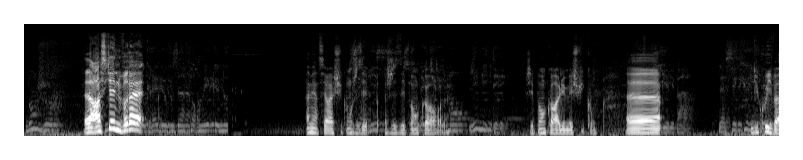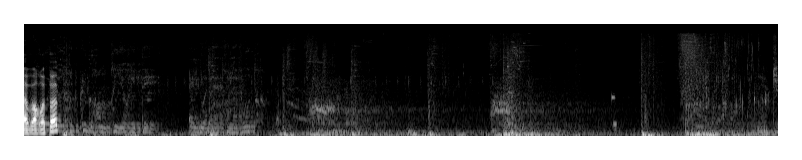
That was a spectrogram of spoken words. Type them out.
Bonjour. Alors, est-ce qu'il y a une vraie... Ah merde, c'est vrai, je suis con, je les ai, je les ai pas encore... euh. J'ai pas encore allumé, je suis con. Euh... Du coup, il va avoir repop. Ok.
